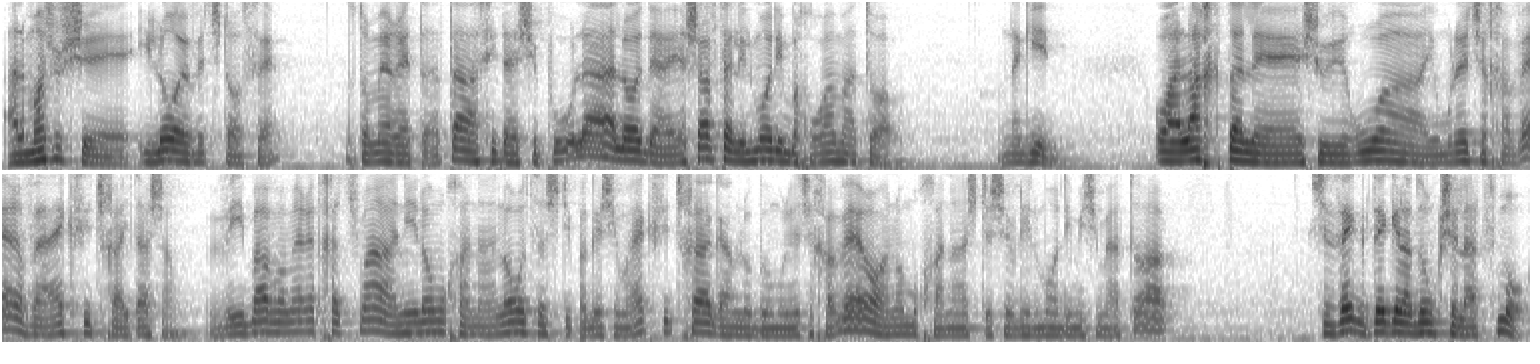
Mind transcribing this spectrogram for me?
על משהו שהיא לא אוהבת שאתה עושה. זאת אומרת, אתה עשית איזושהי פעולה, לא יודע, ישבת ללמוד עם בחורה מהתואר, נגיד. או הלכת לאיזשהו אירוע יום הולדת של חבר, והאקסיט שלך הייתה שם. והיא באה ואומרת לך, תשמע, אני לא מוכנה, אני לא רוצה שתיפגש עם האקסיט שלך, גם לא ביום הולדת של חבר, או אני לא מוכנה שתשב ללמוד עם מישהי מהתואר. שזה דגל אדום כשלעצמו.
